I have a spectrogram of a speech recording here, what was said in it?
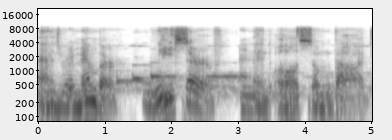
And remember, we serve an awesome God.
